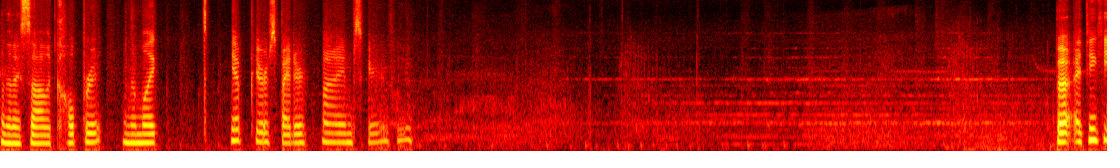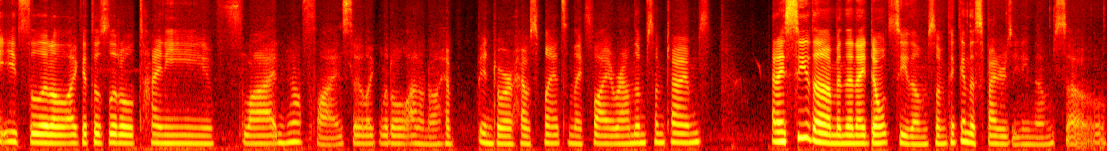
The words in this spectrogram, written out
And then I saw the culprit, and I'm like, yep, you're a spider. I'm scared of you. But I think he eats the little, I get those little tiny fly, not flies, they're like little, I don't know, I have indoor houseplants and they fly around them sometimes. And I see them and then I don't see them, so I'm thinking the spider's eating them, so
